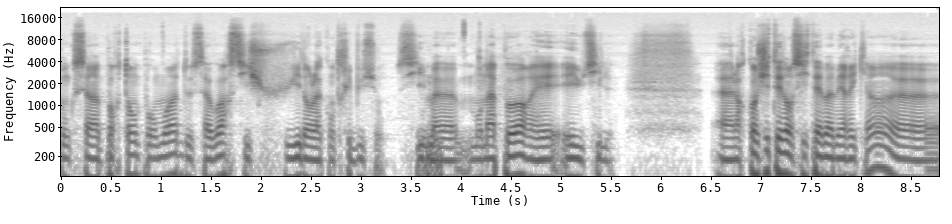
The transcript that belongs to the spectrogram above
Donc c'est important pour moi de savoir si je suis dans la contribution, si Mm. ma- mon apport est, est utile. Alors quand j'étais dans le système américain, euh,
